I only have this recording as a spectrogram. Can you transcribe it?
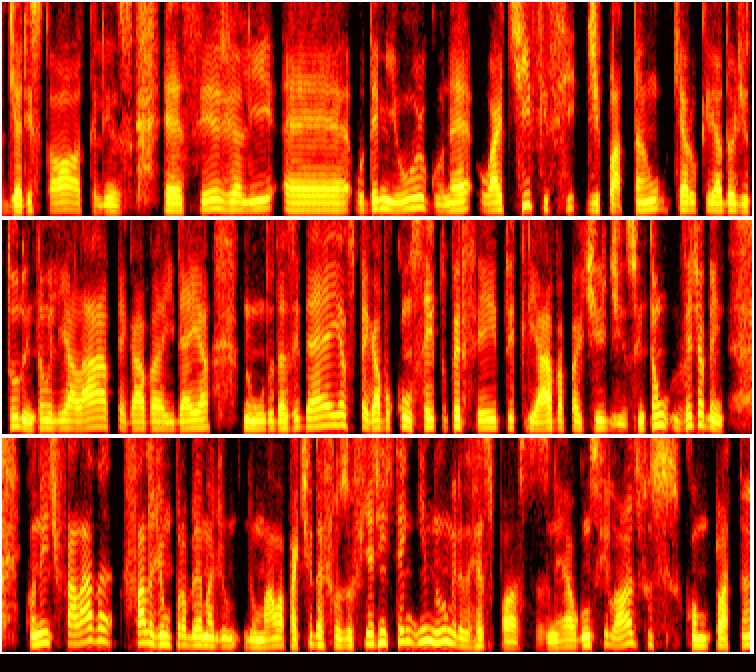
de, Aristóteles, é, seja ali é, o demiurgo, né, o artífice de Platão, que era o criador de tudo, então ele ia lá, pegava a ideia no mundo das ideias, pegava o conceito perfeito e criava a partir disso. Então, veja bem, quando a gente falava, fala de um problema de, do mal a partir da filosofia, a gente tem inúmeras respostas, né? Alguns filósofos, como Platão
